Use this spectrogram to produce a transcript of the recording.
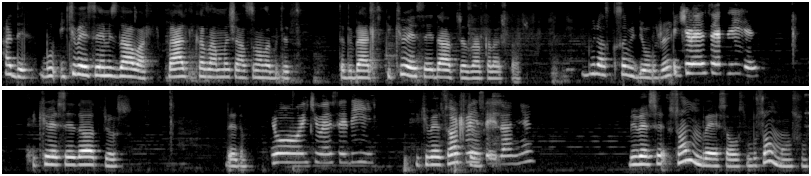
Hadi bu iki VS'miz daha var. Belki kazanma şansın olabilir. Tabi belki iki VS daha atacağız arkadaşlar. Biraz kısa video olacak. 2 vs değil. İki VS daha atacağız. Dedim. Yo 2 vs değil. İki VS 4 atacağız. vs'ydi anne. Bir VS son mu VS olsun? Bu son mu olsun?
